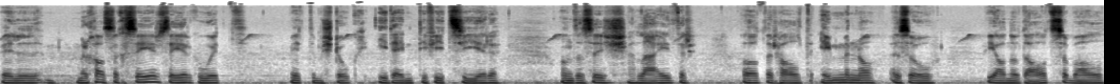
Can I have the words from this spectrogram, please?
Weil man kann sich sehr, sehr gut mit dem Stück identifizieren und das ist leider oder halt immer noch so, wie auch noch dazu mal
